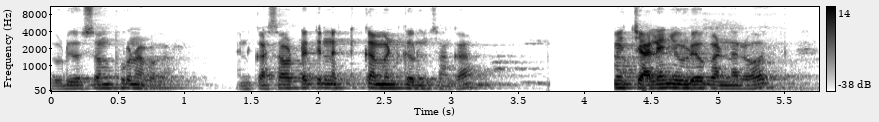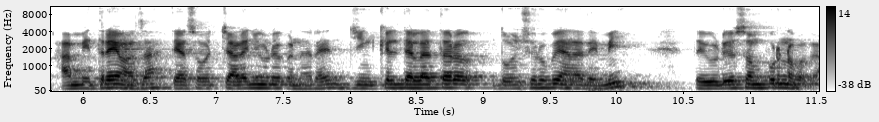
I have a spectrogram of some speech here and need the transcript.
व्हिडिओ संपूर्ण बघा आणि कसा वाटतं ते नक्की कमेंट करून सांगा. मी चॅलेंज व्हिडिओ करणार आहोत. हा मित्र आहे माझा त्यासोबत चॅलेंज व्हिडिओ करणार आहे. जिंकेल त्याला तर दोनशे रुपये येणार आहे मी. तर व्हिडिओ संपूर्ण बघा.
